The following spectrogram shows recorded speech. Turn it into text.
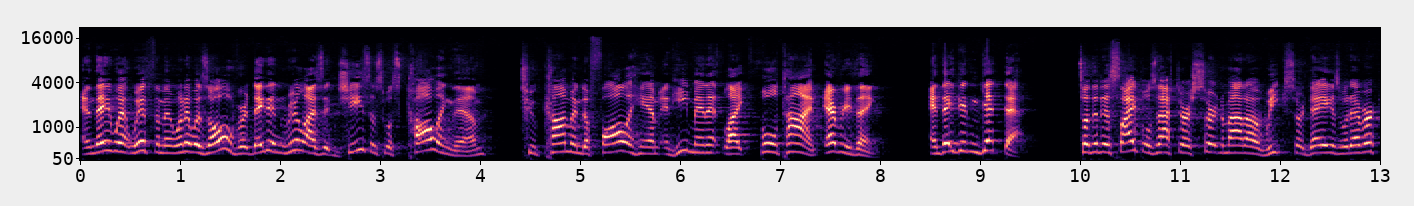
And they went with them, and when it was over, they didn't realize that Jesus was calling them to come and to follow him, and he meant it like full time, everything. And they didn't get that. So the disciples, after a certain amount of weeks or days, whatever,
